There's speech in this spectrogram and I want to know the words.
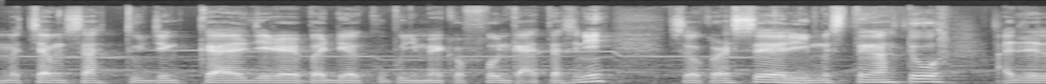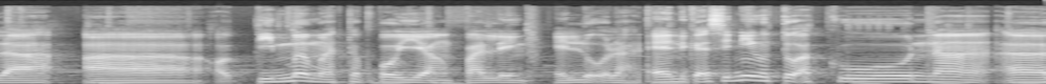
macam satu jengkal je daripada aku punya mikrofon kat atas ni. So aku rasa lima setengah tu adalah uh, optimum ataupun yang paling elok lah. And dekat sini untuk aku nak uh,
